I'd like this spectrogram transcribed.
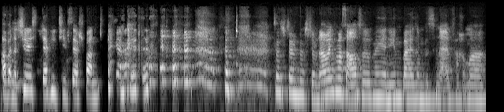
Aber natürlich definitiv sehr spannend. Ja. das stimmt, das stimmt. Aber ich mache es auch so, dass man hier nebenbei so ein bisschen einfach immer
